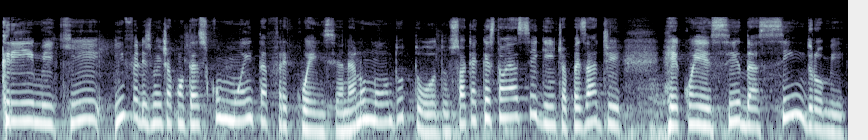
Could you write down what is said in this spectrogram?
crime que, infelizmente, acontece com muita frequência, né? No mundo todo. Só que a questão é a seguinte: apesar de reconhecida a síndrome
